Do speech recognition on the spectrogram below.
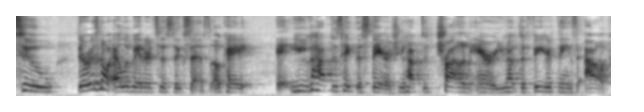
to there is no elevator to success okay? You have to take the stairs. You have to trial and error. You have to figure things out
